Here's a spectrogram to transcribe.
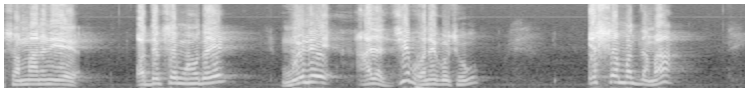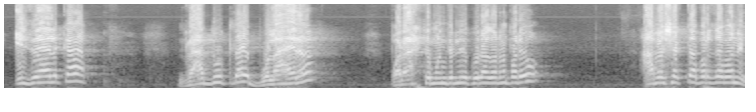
सम्माननीय अध्यक्ष महोदय मैले आज जे भनेको छु यस सम्बन्धमा इजरायलका राजदूतलाई बोलाएर परराष्ट्र मन्त्रीले कुरा गर्नु पर्यो आवश्यकता पर्छ भने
